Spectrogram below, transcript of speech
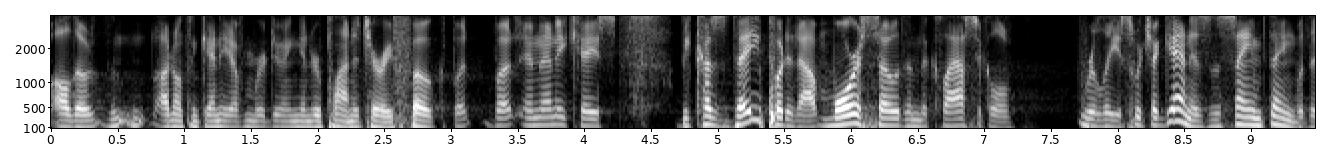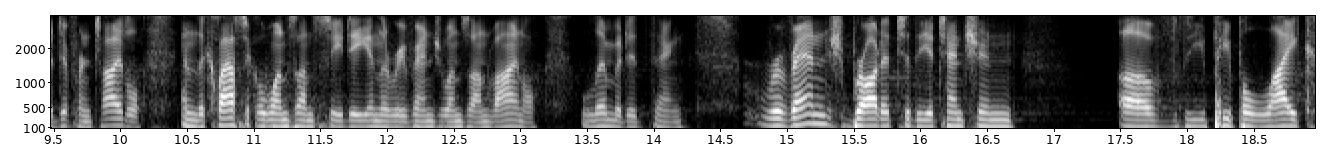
Although I don't think any of them are doing interplanetary folk. But, but in any case, because they put it out more so than the classical release, which again is the same thing with a different title, and the classical one's on CD and the Revenge one's on vinyl, limited thing. Revenge brought it to the attention of the people like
